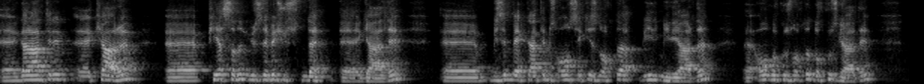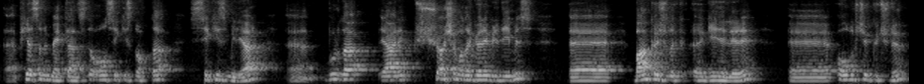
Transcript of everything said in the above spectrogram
e, garantinin e, karı e, piyasanın yüzde beş üstünde geldi. Bizim beklentimiz 18.1 milyardı. E, 19.9 geldi. Piyasanın beklentisi de 18.8 milyar. Burada yani şu aşamada görebildiğimiz e, bankacılık gelirleri oldukça güçlü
